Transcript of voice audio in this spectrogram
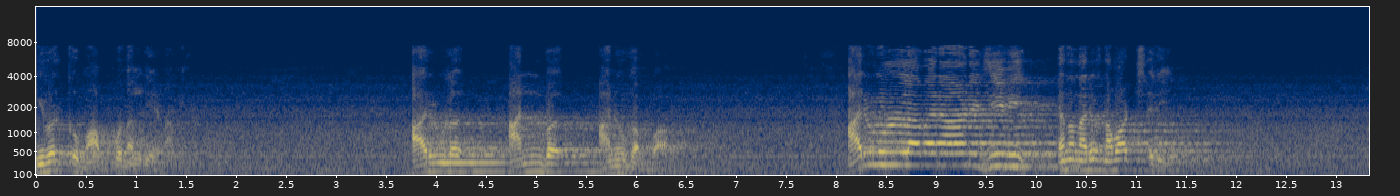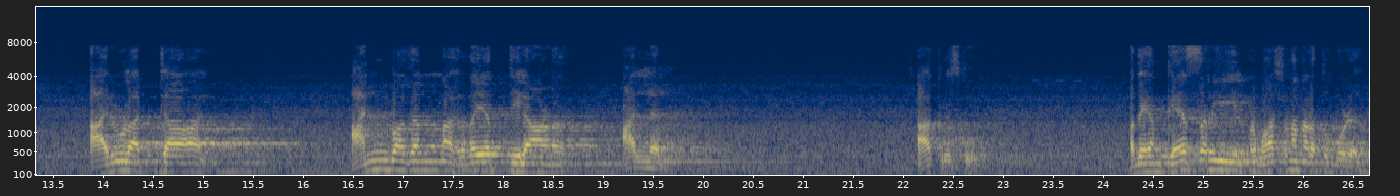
ഇവർക്ക് മാപ്പ് നൽകണമേ. അരുൾ അൻപ് അനുകമ്പ. അരുളുള്ളവനാണ് ജീവി എന്ന നരു നവാക്ഷരി അരുളറ്റാൽ അൻപകന്ന ഹൃദയത്തിലാണ് അല്ലൽ. ആ ക്രിസ്തു. അദ്ദേഹം കേസറിയിൽ പ്രഭാഷണം നടത്തുമ്പോൾ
